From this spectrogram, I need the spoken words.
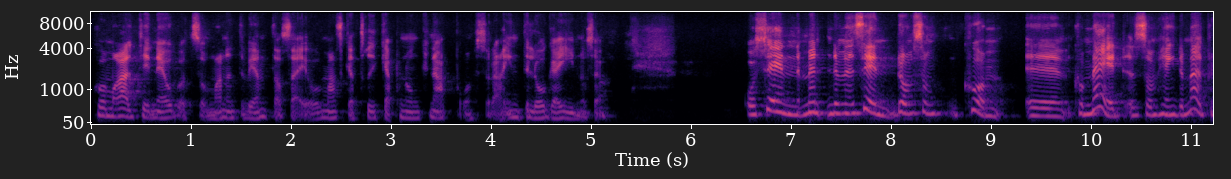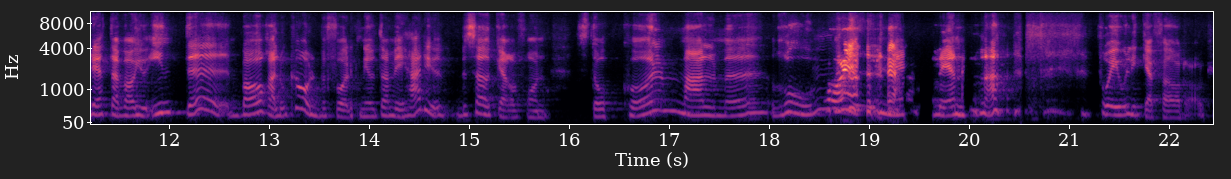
kommer alltid något som man inte väntar sig och man ska trycka på någon knapp och sådär, inte logga in och så. Och sen, men, men sen de som kom, eh, kom med, som hängde med på detta var ju inte bara lokalbefolkning utan vi hade ju besökare från Stockholm, Malmö, Rom, Oj! länderna på olika föredrag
